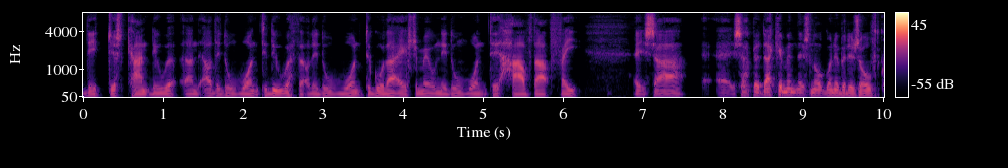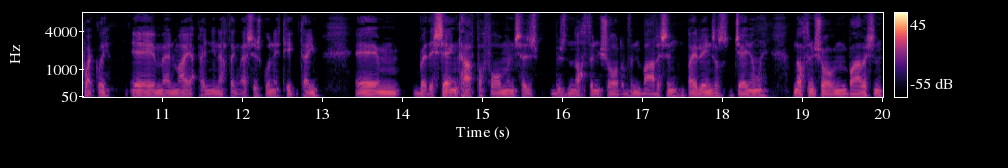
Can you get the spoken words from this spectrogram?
they just can't deal with it and or they don't want to deal with it or they don't want to go that extra mile and they don't want to have that fight. It's a it's a predicament that's not going to be resolved quickly. Um, in my opinion, I think this is going to take time. Um, but the second half performance has, was nothing short of embarrassing by Rangers, genuinely. Nothing short of embarrassing.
